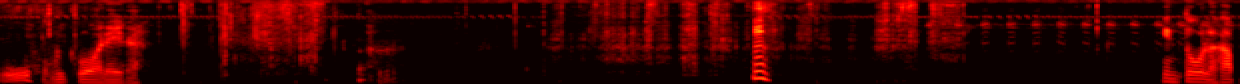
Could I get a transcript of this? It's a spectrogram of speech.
โอ้ของกลัวเลยนะ เห็นโตวเหรอครับ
